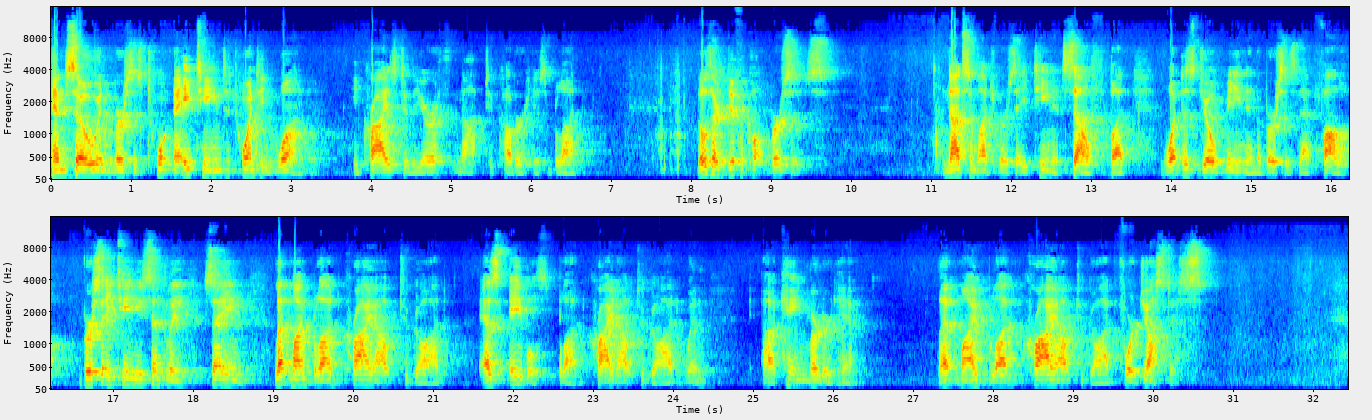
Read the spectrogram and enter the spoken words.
And so in verses 18 to 21, he cries to the earth not to cover his blood. Those are difficult verses. Not so much verse 18 itself, but what does Job mean in the verses that follow? Verse 18, he's simply saying, Let my blood cry out to God as Abel's blood cried out to God when uh, Cain murdered him. Let my blood cry out to God for justice.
